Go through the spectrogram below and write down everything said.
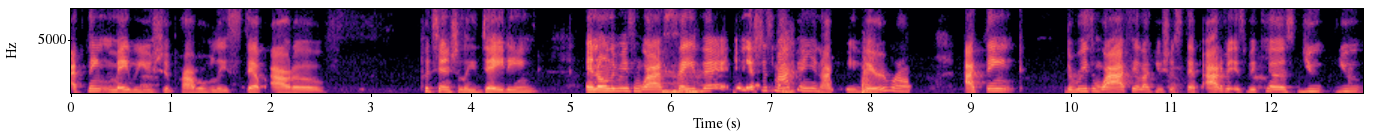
i think maybe you should probably step out of potentially dating. And the only reason why i say Mhm. that and that's just my opinion i could be very wrong. I think the reason why i feel like you should step out of it is because you you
